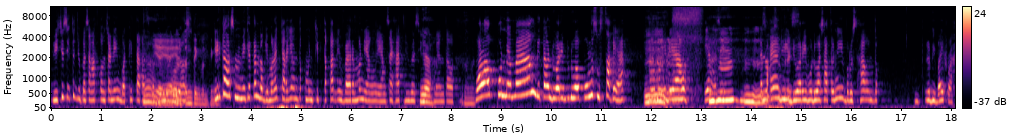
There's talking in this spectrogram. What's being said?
which is itu juga sangat concerning buat kita kan sebagai Iya, iya, iya, millennials. penting, penting. Jadi kita harus memikirkan bagaimana caranya untuk menciptakan environment yang yang sehat juga sih Iya, untuk mental. Walaupun memang di tahun 2020 susah ya. Nama ideal, ya nggak sih? Dan makanya di 2021 ini berusaha untuk lebih baik lah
